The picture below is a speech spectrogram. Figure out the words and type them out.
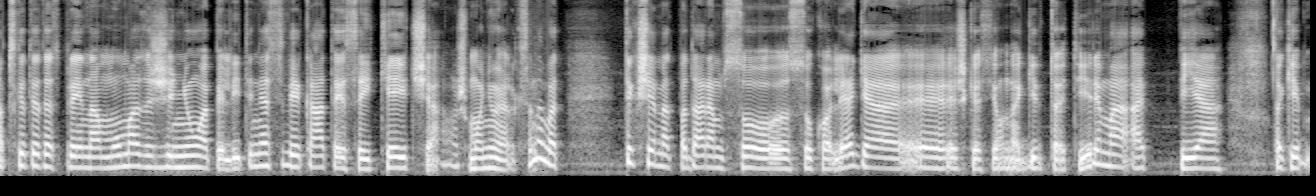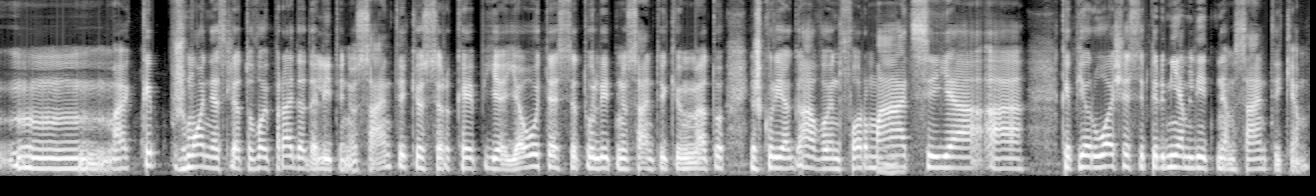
apskritai tas prieinamumas žinių apie lytinę sveikatą, jisai keičia žmonių elgseną. Vat, tik šiemet padarėm su, su kolegė, e, reiškia, jauna gydytoja tyrimą apie tokį, mm, kaip žmonės Lietuvoje pradeda lytinius santykius ir kaip jie jautėsi tų lytinių santykių metu, iš kur jie gavo informaciją, a, kaip jie ruošėsi pirmiem lytiniam santykiam.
